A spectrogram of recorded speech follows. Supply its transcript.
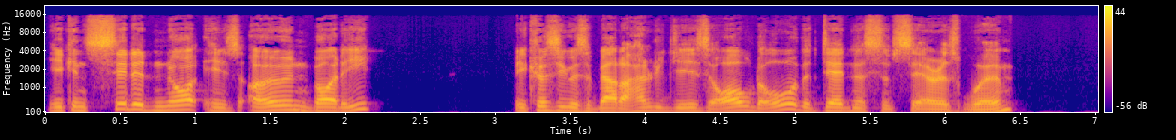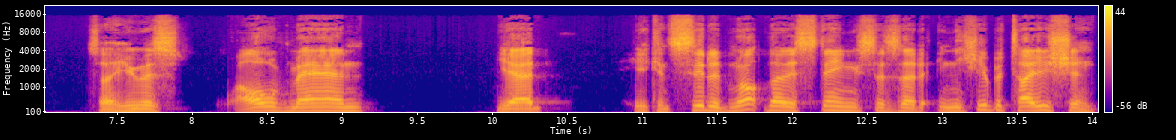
he considered not his own body, because he was about a hundred years old, or the deadness of Sarah's womb. So he was old man, yet he considered not those things as an inhibition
